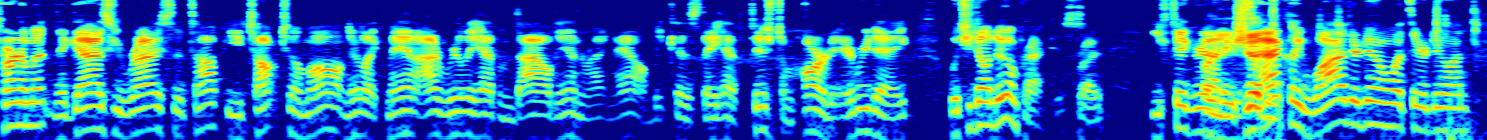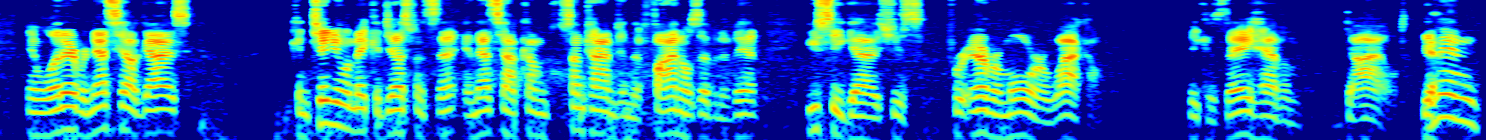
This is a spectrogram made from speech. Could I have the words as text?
tournament, the guys who rise to the top, you talk to them all, and they're like, man, I really have them dialed in right now because they have fished them hard every day, which you don't do in practice. Right. You figure Or out you shouldn't. exactly why they're doing what they're doing and whatever. And that's how guys continue continually make adjustments. And that's how come sometimes in the finals of an event, you see guys just forevermore whack them because they have them dialed. Yeah. And then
